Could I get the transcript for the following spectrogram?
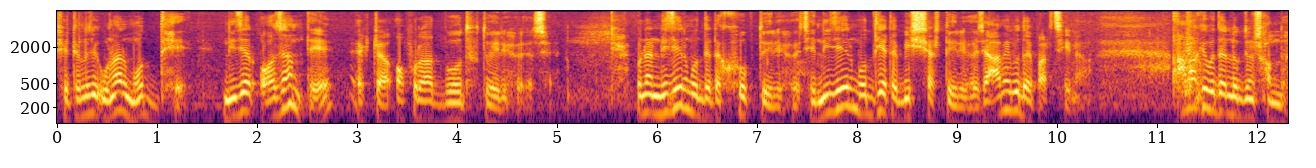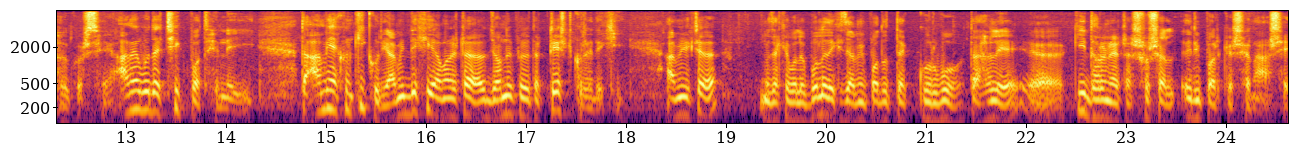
সেটা হলো যে ওনার মধ্যে নিজের অজান্তে একটা অপরাধ বোধ তৈরি হয়েছে। ওনার নিজের মধ্যে একটা ক্ষোভ তৈরি হয়েছে, নিজের মধ্যে একটা বিশ্বাস তৈরি হয়েছে, আমি বোধহয় পারছি না। আমাকে বোধহয় লোকজন সন্দেহ করছে, আমি বোধহয় ঠিক পথে নেই। তা আমি এখন কি করি? আমি দেখি আমার একটা জনপ্রিয়তা টেস্ট করে দেখি। আমি একটা যাকে বলে বলে দেখি যে আমি পদত্যাগ করব তাহলে কি ধরনের একটা সোশ্যাল রিপার্কেশন আসে?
